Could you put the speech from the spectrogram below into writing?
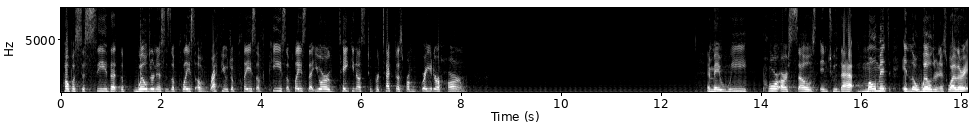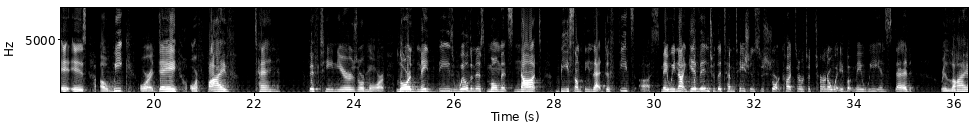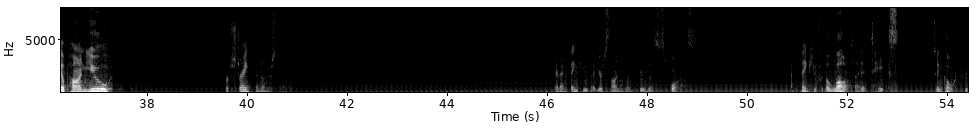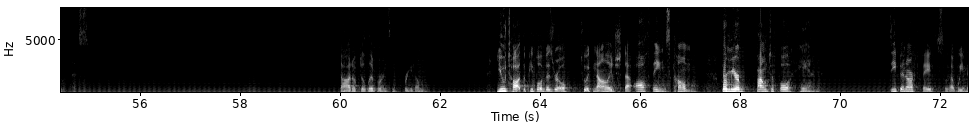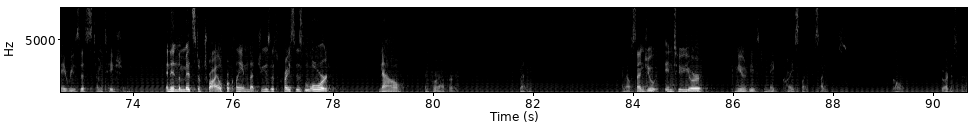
Help us to see that the wilderness is a place of refuge, a place of peace, a place that you are taking us to protect us from greater harm. And may we pour ourselves into that moment in the wilderness, whether it is a week or a day or five, ten, fifteen years or more. Lord, may these wilderness moments not be something that defeats us. May we not give in to the temptations to shortcut or to turn away, but may we instead rely upon you for strength and understanding. And I thank you that your Son went through this for us. I thank you for the love that it takes to go through God of deliverance and freedom, you taught the people of Israel to acknowledge that all things come from your bountiful hand. Deepen our faith so that we may resist temptation and in the midst of trial proclaim that Jesus Christ is Lord now and forever. Amen. And I'll send you into your communities to make Christ like disciples. You are dismissed.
